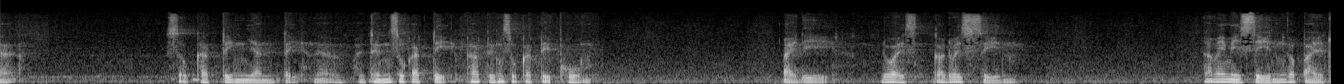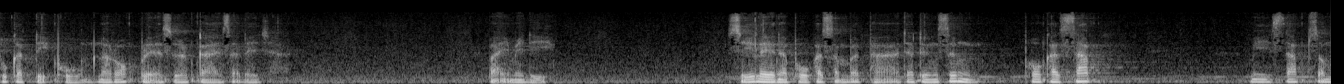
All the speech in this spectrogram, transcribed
นะ สุขติงยันติเนี่ยไปถึงสุขติเข้าถึงสุขติภูมิ ไปดีด้วยก็ด้วยศีล ถ้าไม่มีศีลก็ไปทุกติภูมิ นรกเปรตสุรกายสัตว์เดชไปไม่ดี สีเลนะภูคสัมปทาจะถึงซึ่งโภคทรัพย์ มีทรัพย์สม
